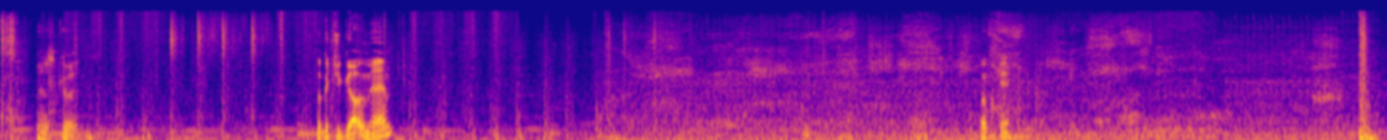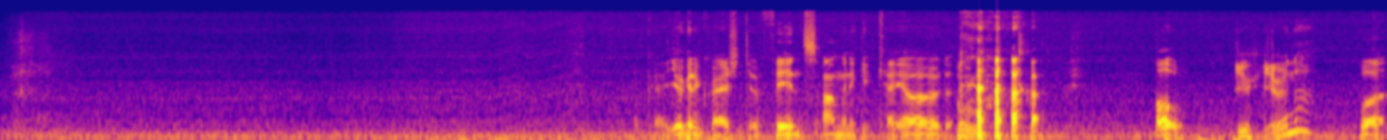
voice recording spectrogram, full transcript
I mean, it's good. Look at you go, man. Okay. Okay, you're gonna crash into a fence. I'm gonna get KO'd. Oh. oh, Are you hearing that? what?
